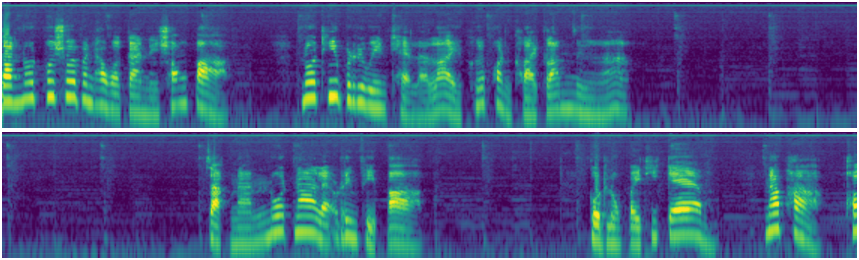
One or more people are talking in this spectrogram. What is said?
การนวดเพื่อช่วยบรรเทาอาการในช่องปาก นวดที่บริเวณแขนและไหล่เพื่อผ่อนคลายกล้ามเนื้อ จากนั้นนวดหน้าและริมฝีปาก กดลงไปที่แก้ม หน้าผาก ข้อ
